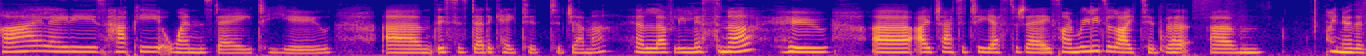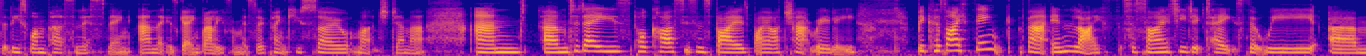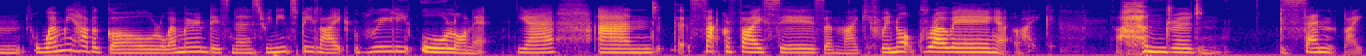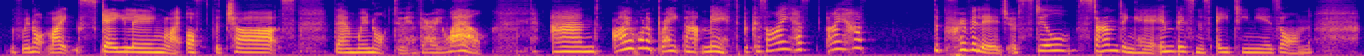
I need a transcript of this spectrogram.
Hi, ladies. Happy Wednesday to you. Um, this is dedicated to Gemma, a lovely listener who uh, I chatted to yesterday. So I'm really delighted that um, I know there's at least one person listening and that is getting value from it. So thank you so much, Gemma. And um, today's podcast is inspired by our chat, really, because I think that in life, society dictates that we, um, when we have a goal or when we're in business, we need to be like really all on it yeah and sacrifices and like if we're not growing at like a hundred and percent like if we're not like scaling like off the charts then we're not doing very well. And i want to break that myth because i have i have the privilege of still standing here in business 18 years on.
